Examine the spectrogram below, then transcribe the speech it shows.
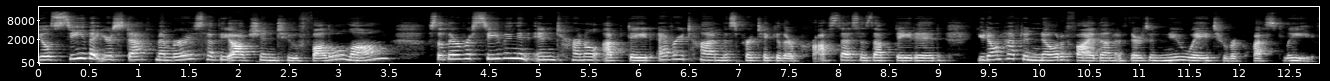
You'll see that your staff members have the option to follow along, so they're receiving an internal update every time this particular process is updated. You don't have to notify them if there's a new way to request leave.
